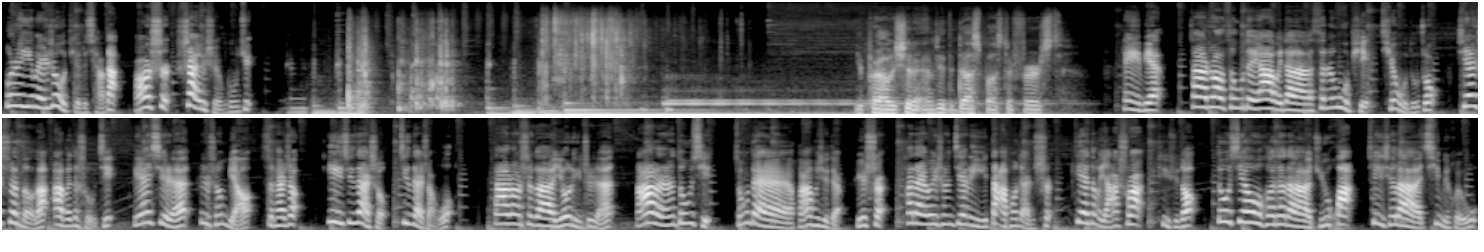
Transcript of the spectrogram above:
不是因为肉体的强大，而是善于使用工具。You probably should have emptied the dustbuster first. 另一边，大壮似乎对阿伟的私人物品情有独钟，先顺走了阿伟的手机、联系人、日程表、自拍照，一机在手，尽在掌握。大壮是个有理之人，拿了人东西总得还回去点。于是他在卫生间里大鹏展翅，电动牙刷、剃须刀都先后和他的菊花进行了亲密会晤，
